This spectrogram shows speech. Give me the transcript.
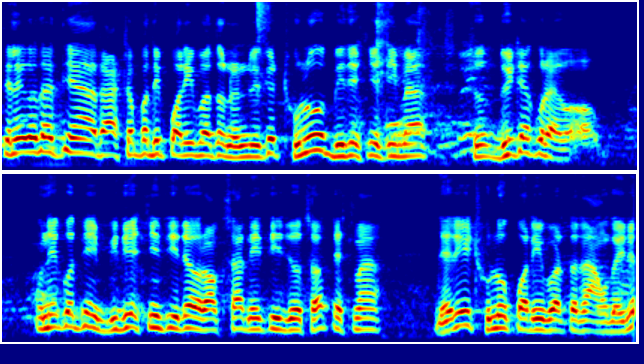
त्यसले गर्दा त्यहाँ राष्ट्रपति परिवर्तन हुने बित्तिकै ठुलो विदेश नीतिमा दुईवटा कुरा हो उनीहरूको चाहिँ विदेश नीति र रक्षा नीति जो छ त्यसमा धेरै ठुलो परिवर्तन आउँदैन।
